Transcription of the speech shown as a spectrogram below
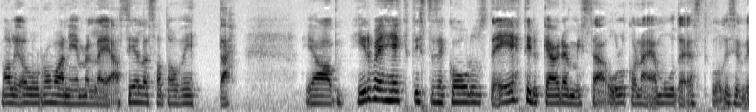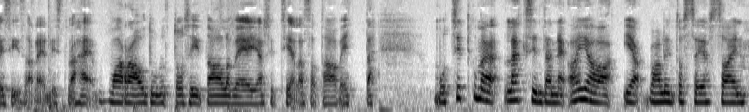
Mä olin ollut Rovaniemellä ja siellä sato vettä. Ja hirveän hektistä se koulutus, ei ehtinyt käydä missään ulkona ja muuta. Ja sitten kun oli se vesisade, niin vähän varautunut tosi talveen ja sitten siellä sataa vettä. Mutta sitten kun mä läksin tänne ajaa ja mä olin tuossa jossain,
